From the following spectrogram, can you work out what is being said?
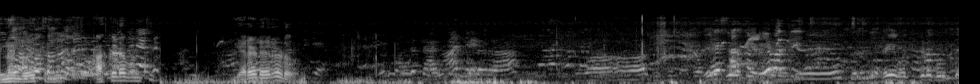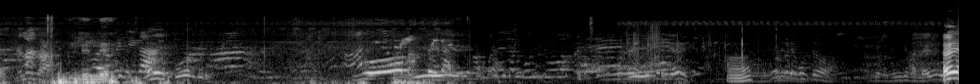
ಇನ್ನೊಂದು. ಆ ಕಡೆ ಬಂತು ಎರಡು ಎರಡು. ಇಲ್ಲಿ ಇಲ್ಲಿ. ಏಯ್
